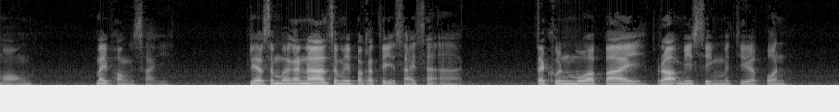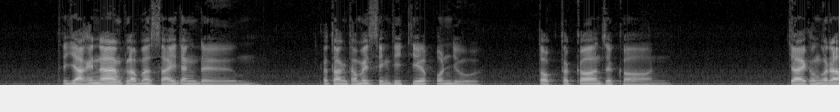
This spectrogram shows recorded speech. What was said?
หมอง ไม่ผ่องใส เปรียบเสมือนกับน้ำซึ่งมีปกติใสสะอาด แต่คุณมัวไปเพราะมีสิ่งมาเจือปนถ้าอยากให้น้ำกลับมาใสดังเดิม ก็ต้องทำให้สิ่งที่เจือปนอยู่ ตกตะกอนเสียก่อน ใจของเรา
